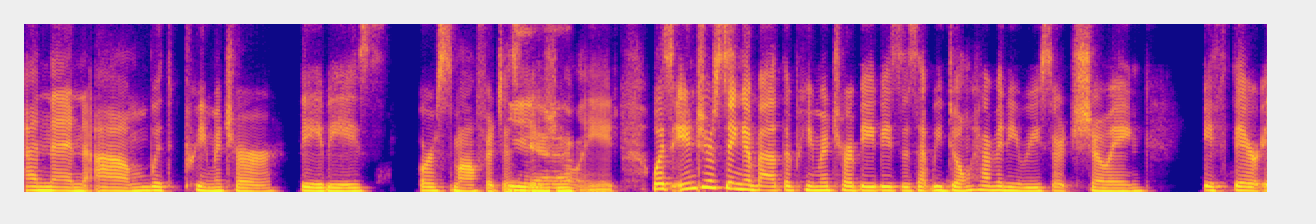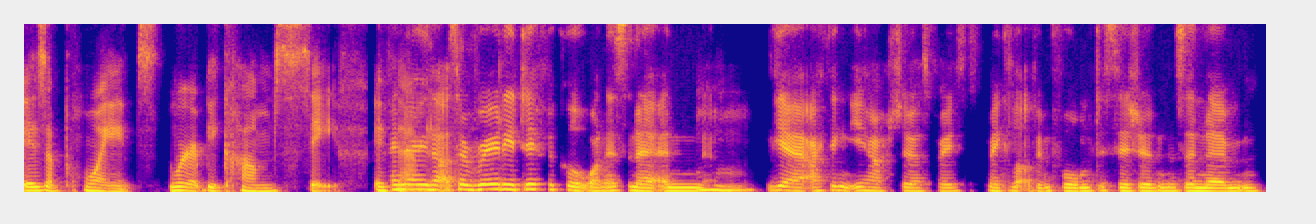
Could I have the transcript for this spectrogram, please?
And then um, with premature babies or small for gestational yeah. age. What's interesting about the premature babies is that we don't have any research showing if there is a point where it becomes safe. If I know that that's a really difficult one, isn't it? And mm-hmm. yeah, I think you have to, I suppose, make a lot of informed decisions and um,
